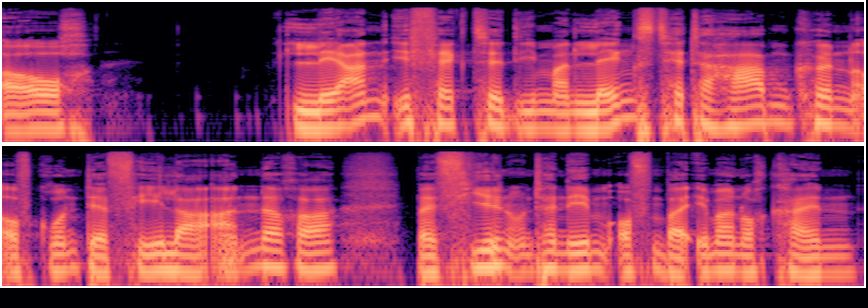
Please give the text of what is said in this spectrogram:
auch Lerneffekte, die man längst hätte haben können aufgrund der Fehler anderer, bei vielen Unternehmen offenbar immer noch keinen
